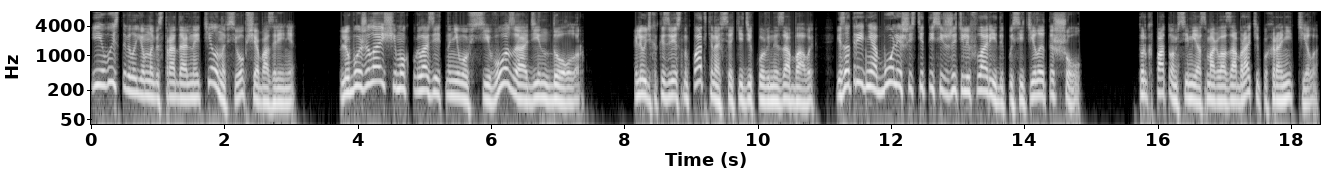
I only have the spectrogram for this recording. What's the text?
и выставило ее многострадальное тело на всеобщее обозрение. Любой желающий мог поглазеть на него всего за один доллар. Люди, как известно, падки на всякие диковинные забавы, и за три дня более шести тысяч жителей Флориды посетило это шоу. Только потом семья смогла забрать и похоронить тело.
